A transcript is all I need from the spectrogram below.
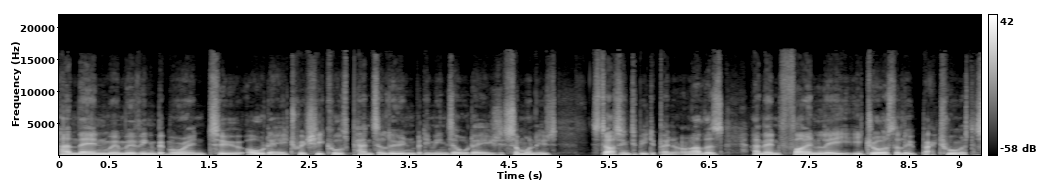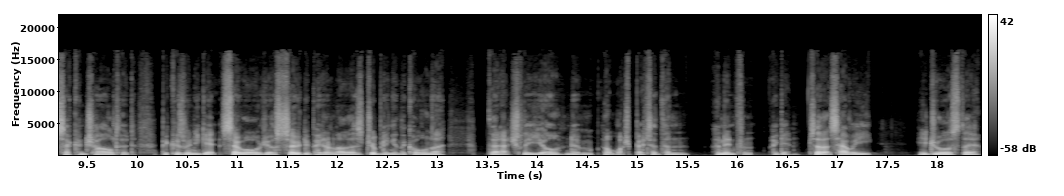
And then we're moving a bit more into old age, which he calls pantaloon, but he means old age. Someone who's starting to be dependent on others. And then finally, he draws the loop back to almost a second childhood, because when you get so old, you're so dependent on others, dribbling in the corner, that actually you're no, not much better than an infant again. So that's how he, he draws the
